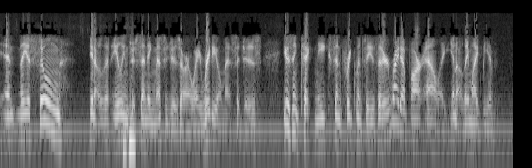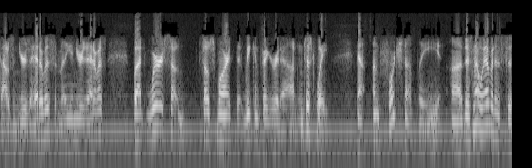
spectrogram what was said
And they assume, you know, that aliens mm-hmm. are sending messages our way, radio messages, using techniques and frequencies that are right up our alley. You know, they might be a thousand years ahead of us, a million years ahead of us, but we're so so smart that we can figure it out and just wait. Now, unfortunately, uh, there's no evidence to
